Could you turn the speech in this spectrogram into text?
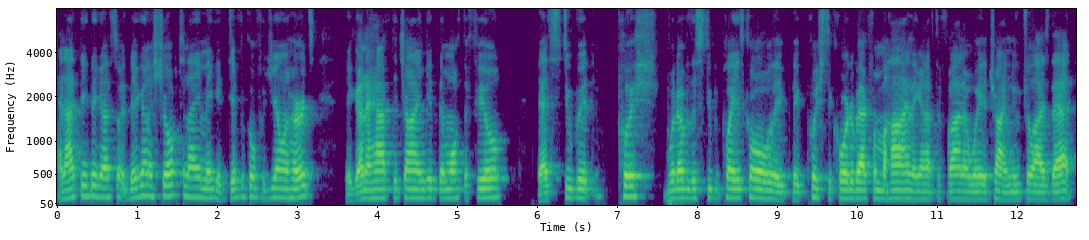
And I think they got so they're gonna show up tonight and make it difficult for Jalen Hurts. They're gonna have to try and get them off the field. That stupid push, whatever the stupid play is called, they, they push the quarterback from behind. They're gonna have to find a way to try and neutralize that.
